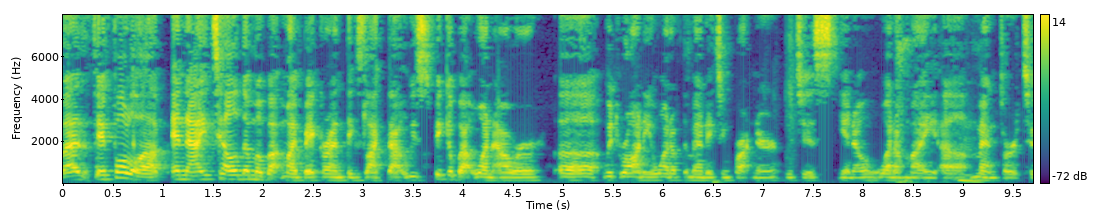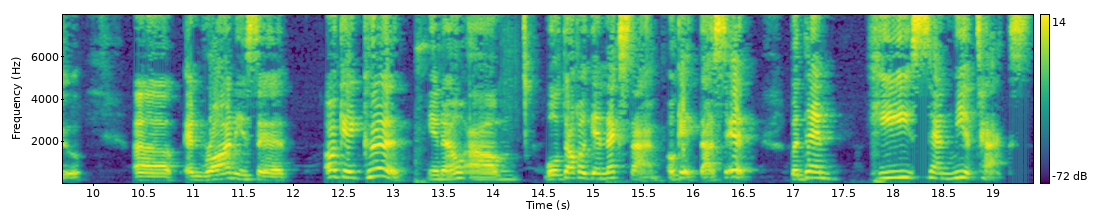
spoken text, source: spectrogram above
But they follow up, and I tell them about my background, things like that. We speak about one hour uh, with Ronnie, one of the managing partner, which is you know one of my uh, mm-hmm. mentor too. Uh, and Ronnie said, "Okay, good. You know, um, we'll talk again next time. Okay, that's it." But then he sent me a text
